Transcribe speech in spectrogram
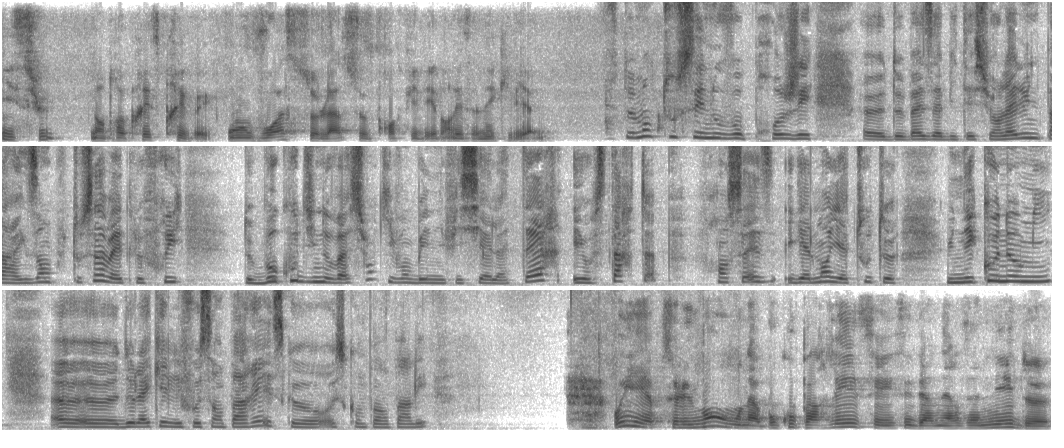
issus d'entreprises privées. On voit cela se profiler dans les années qui viennent justement, tous ces nouveaux projets euh, de base habitée sur la Lune, par exemple, tout ça va être le fruit de beaucoup d'innovations qui vont bénéficier à la Terre et aux start-up française également. Il y a toute une économie de laquelle il faut s'emparer. Est-ce qu'on peut en parler? Oui, absolument. On a beaucoup parlé ces, ces dernières années de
